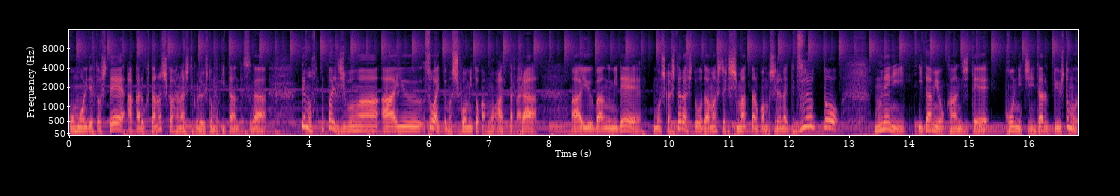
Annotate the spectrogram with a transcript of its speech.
思い出として明るく楽しく話してくれる人もいたんですがでもやっぱり自分はああいうそうは言っても仕込みとかもあったからああいう番組でもしかしたら人を騙してしまったのかもしれないってずっと胸に痛みを感じて今日に至るっていう人も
